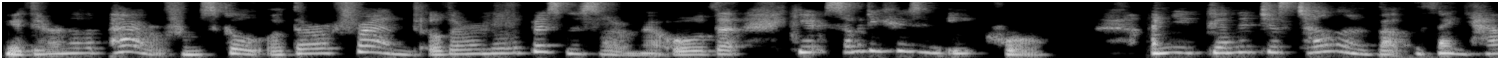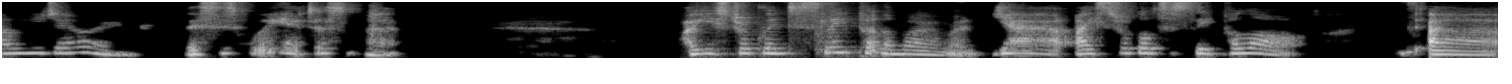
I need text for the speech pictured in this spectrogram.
you know, they're another parent from school, or they're a friend, or they're another business owner, or that you know, somebody who's an equal. And you're going to just tell them about the thing. How are you doing? This is weird, isn't it? Are you struggling to sleep at the moment? Yeah, I struggle to sleep a lot uh,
